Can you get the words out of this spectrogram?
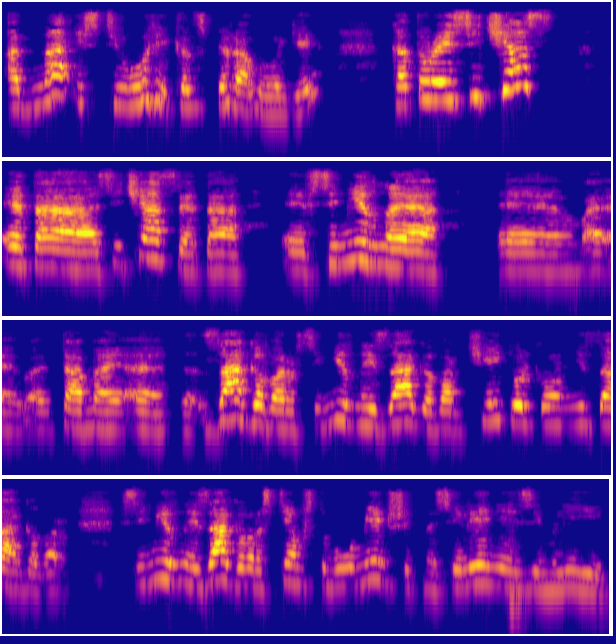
одна из теорий конспирологии, которая сейчас, это, сейчас это э, всемирная Э, э, там э, заговор, всемирный заговор, чей только он не заговор, всемирный заговор с тем, чтобы уменьшить население Земли.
